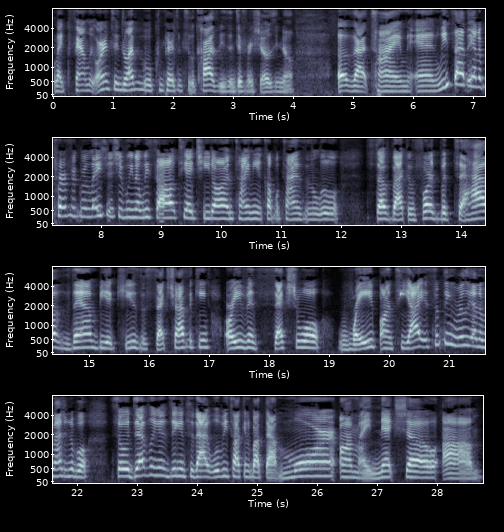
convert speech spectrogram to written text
like family oriented. A lot of people compared them to the Cosbys in different shows, you know of that time. And we thought they had a perfect relationship. We know we saw T.I. cheat on Tiny a couple times and a little stuff back and forth, but to have them be accused of sex trafficking or even sexual rape on T.I. is something really unimaginable. So definitely gonna dig into that. We'll be talking about that more on my next show. Um,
